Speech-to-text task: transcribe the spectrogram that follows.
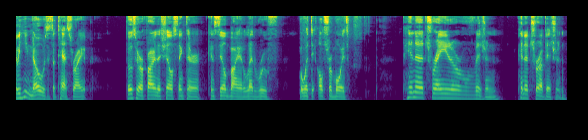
I mean, he knows it's a test, right? Those who are firing the shells think they're concealed by a lead roof, but with the Ultra Boy's penetrator vision, penetra vision,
